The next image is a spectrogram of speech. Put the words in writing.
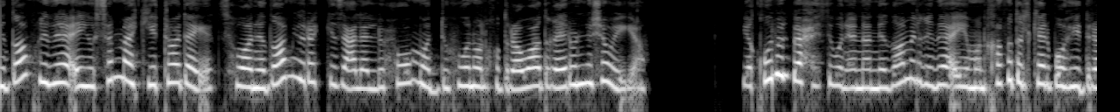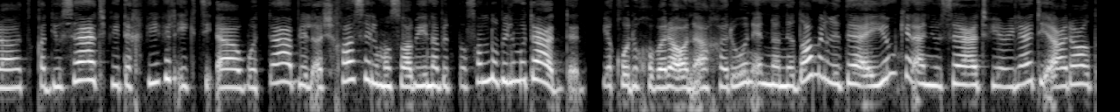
نظام غذائي يسمى كيتو دايت هو نظام يركز على اللحوم والدهون والخضروات غير النشوية. يقول الباحثون أن النظام الغذائي منخفض الكربوهيدرات قد يساعد في تخفيف الاكتئاب والتعب للأشخاص المصابين بالتصلب المتعدد. يقول خبراء آخرون أن النظام الغذائي يمكن أن يساعد في علاج أعراض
